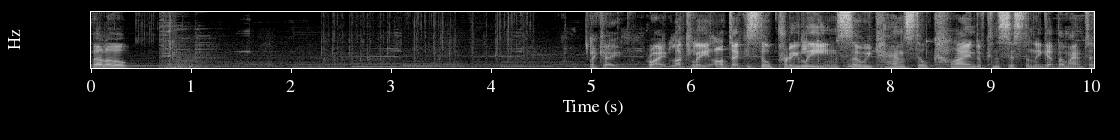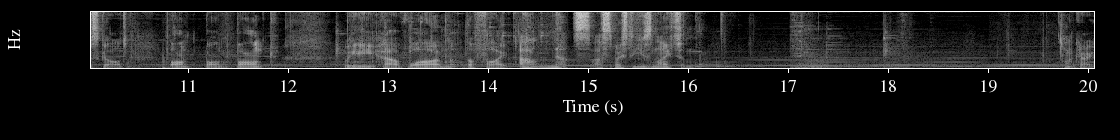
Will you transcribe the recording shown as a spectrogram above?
Hello. Okay, right. Luckily, our deck is still pretty lean, so we can still kind of consistently get the Mantis God. Bonk, bonk, bonk. We have won the fight. Oh, nuts. I was supposed to use an item. Okay.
